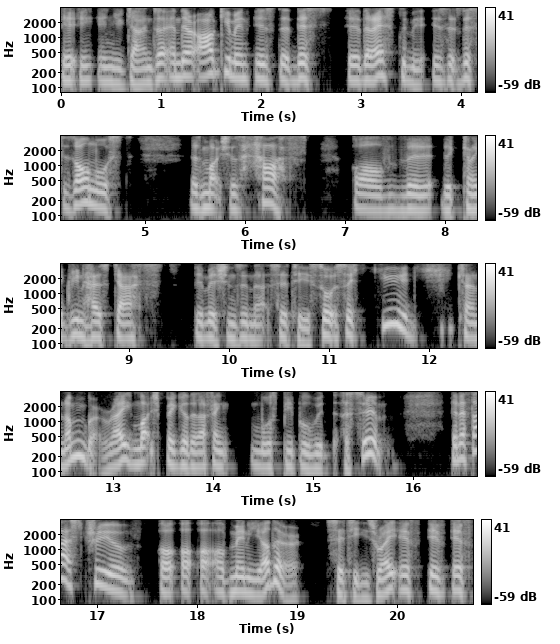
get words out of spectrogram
in, in Uganda, and their argument is that this, uh, their estimate is that this is almost as much as half of the the kind of greenhouse gas emissions in that city. So it's a huge kind of number, right? Much bigger than I think most people would assume. And if that's true of of, of many other cities, right? If if if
